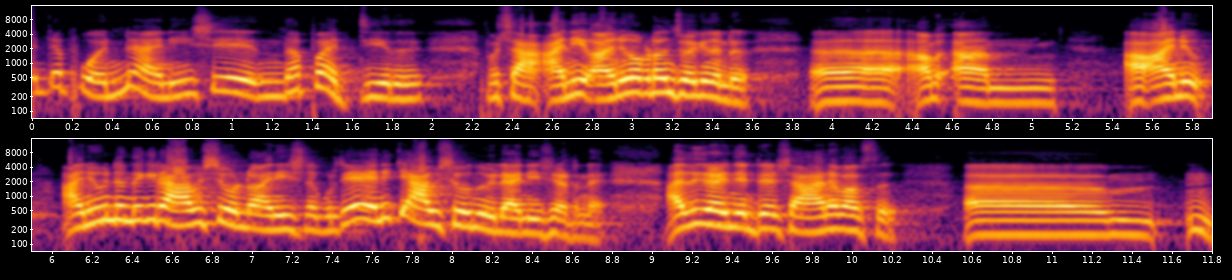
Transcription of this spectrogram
എന്റെ പൊന്ന അനീഷേ എന്താ പറ്റിയത്? പക്ഷെ അനു അനു അവിടെ ചോദിക്കുന്നുണ്ട് അനു അനുവിന് എന്തെങ്കിലും ആവശ്യമുണ്ടോ അനീഷിനെ കുറിച്ച്? എനിക്ക് ആവശ്യമൊന്നുമില്ല അനീഷേട്ടനെ. അത് കഴിഞ്ഞിട്ട് ഷാനവാസ് ആം, ഉം.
